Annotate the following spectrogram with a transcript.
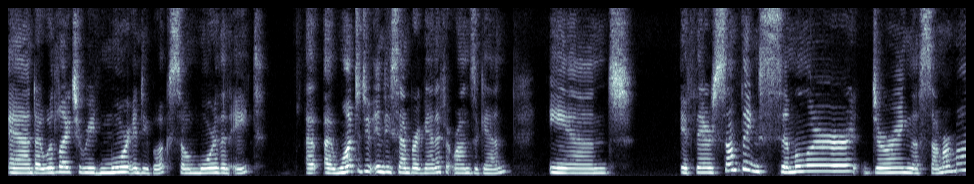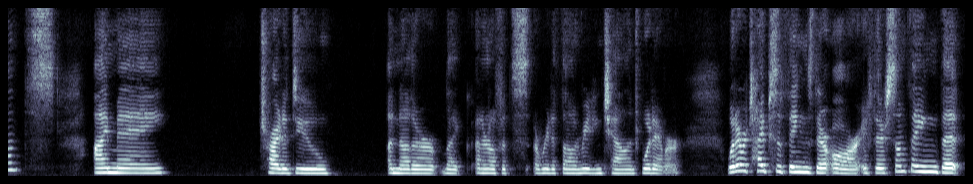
And I would like to read more indie books, so more than eight. I, I want to do in December again if it runs again. And if there's something similar during the summer months, I may try to do another, like, I don't know if it's a readathon, reading challenge, whatever. Whatever types of things there are, if there's something that,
